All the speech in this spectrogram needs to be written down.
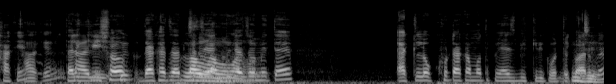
থাকে। তাহলে কৃষক দেখা যাচ্ছে যে এক বিঘা জমিতে এক লক্ষ টাকা মতো পেঁয়াজ বিক্রি করতে পারবে।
